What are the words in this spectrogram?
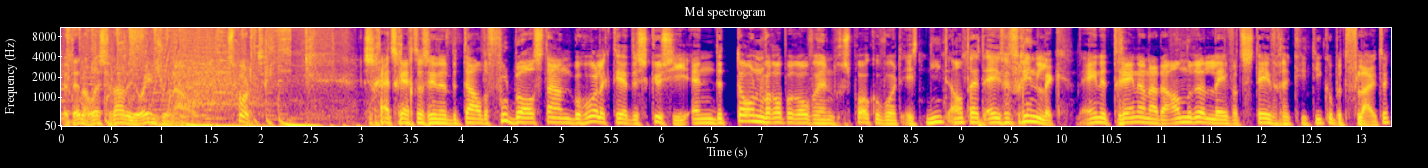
Het NOS Radio 1-journaal. Sport. Scheidsrechters in het betaalde voetbal staan behoorlijk ter discussie. En de toon waarop er over hen gesproken wordt is niet altijd even vriendelijk. De ene trainer naar de andere levert stevige kritiek op het fluiten.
